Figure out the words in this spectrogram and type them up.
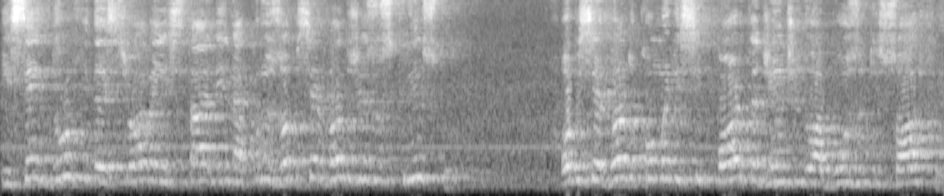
E sem dúvida, esse homem está ali na cruz observando Jesus Cristo, observando como ele se porta diante do abuso que sofre,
